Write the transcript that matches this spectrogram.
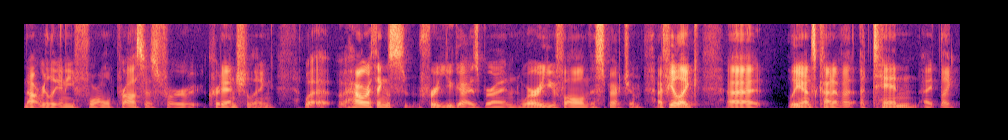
not really any formal process for credentialing. How are things for you guys, Brian? Where are you fall on this spectrum? I feel like uh, Leon's kind of a, a ten. I, like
